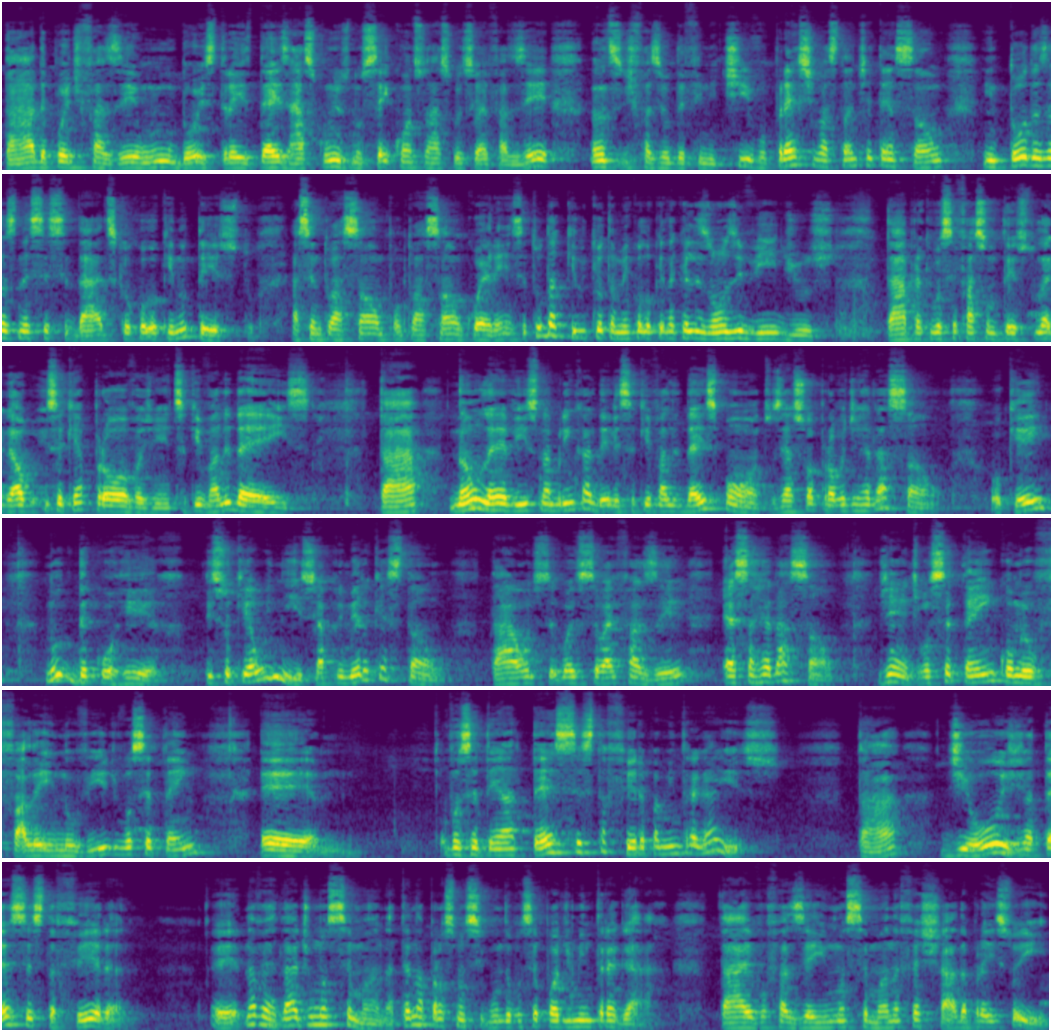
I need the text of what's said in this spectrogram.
tá? Depois de fazer um, dois, três, dez rascunhos, não sei quantos rascunhos você vai fazer, antes de fazer o definitivo, preste bastante atenção em todas as necessidades que eu coloquei no texto. Acentuação, pontuação, coerência, tudo aquilo que eu também coloquei naqueles 11 vídeos, tá? Para que você faça um texto legal. Isso aqui é prova, gente. Isso aqui vale 10. Tá? Não leve isso na brincadeira. Isso aqui vale 10 pontos. É a sua prova de redação, ok? No decorrer isso aqui é o início, é a primeira questão, tá? Onde você vai fazer essa redação. Gente, você tem, como eu falei no vídeo, você tem, é, você tem até sexta-feira para me entregar isso, tá? De hoje até sexta-feira, é, na verdade, uma semana. Até na próxima segunda você pode me entregar, tá? Eu vou fazer aí uma semana fechada para isso aí.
